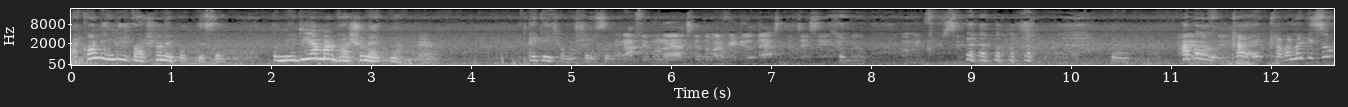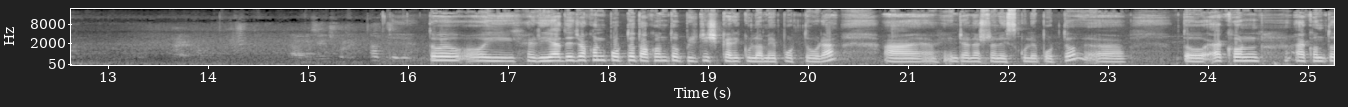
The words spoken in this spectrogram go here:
এখন ইংলিশ ভার্সনে পড়তেছে। তো মিডিয়াম আর ভার্সন এক না। হ্যাঁ। এটাই সমস্যা হয়েছে। রাফি মনে হয় আজকে তোমার ভিডিওতে আসতে চাইছে এই জন্য কমেন্ট করছে। আপু খা- খাবার না কিছু আমি চেঞ্জ করে আচ্ছা তো ওই রিয়াদে যখন পড়তো, তখন তো ব্রিটিশ কারিকুলামে পড়তো ওরা ইন্টারন্যাশনাল স্কুলে পড়তো তো এখন এখন তো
